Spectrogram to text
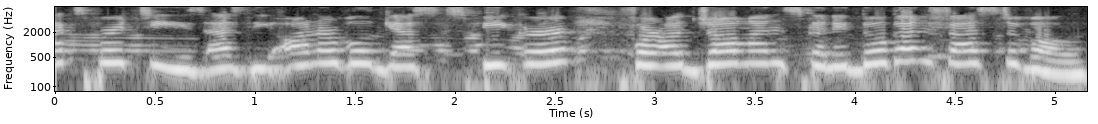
expertise as the honorable guest speaker for Ajongan's Kanidugan Festival,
